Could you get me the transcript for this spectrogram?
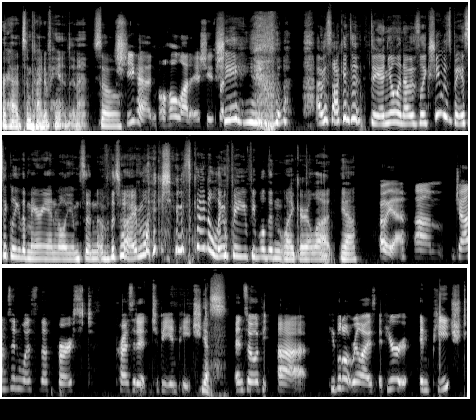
or had some kind of hand in it. So she had a whole lot of issues. But she i was talking to daniel and i was like she was basically the marianne williamson of the time like she was kind of loopy people didn't like her a lot yeah oh yeah, um, Johnson was the first president to be impeached. yes And so if uh people don't realize if you're impeached,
